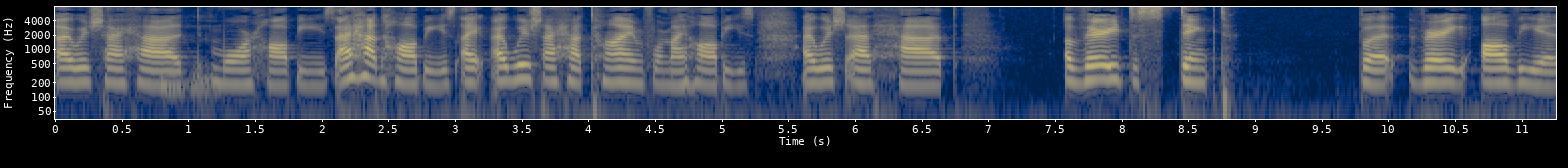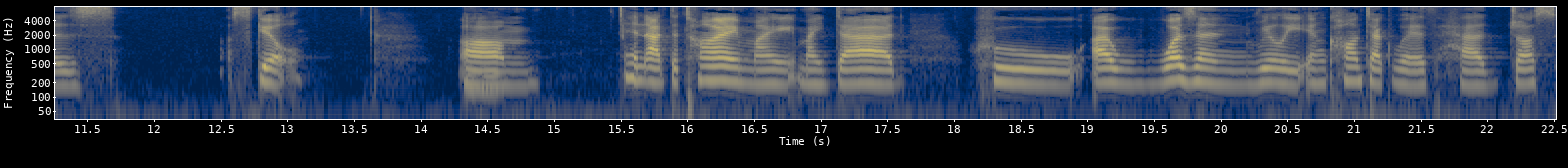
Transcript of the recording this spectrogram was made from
I wish I had more hobbies. I had hobbies. I, I wish I had time for my hobbies. I wish I had a very distinct but very obvious skill. Um, and at the time, my, my dad, who I wasn't really in contact with, had just,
